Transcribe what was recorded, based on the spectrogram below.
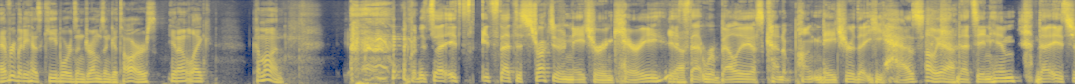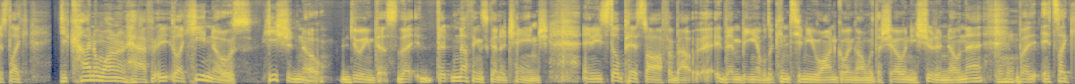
Everybody has keyboards and drums and guitars. You know, like come on. but it's that it's it's that destructive nature in Kerry. Yeah. It's that rebellious kind of punk nature that he has. Oh, yeah. that's in him. That it's just like you kind of want to have like he knows he should know doing this that that nothing's going to change, and he's still pissed off about them being able to continue on going on with the show, and he should have known that. Mm-hmm. But it's like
